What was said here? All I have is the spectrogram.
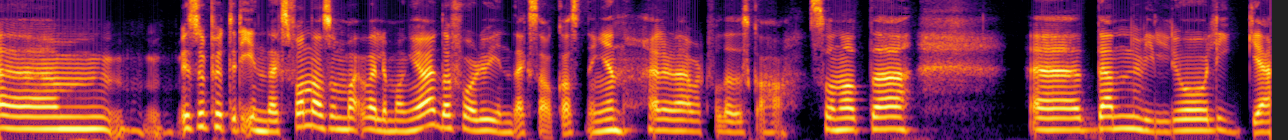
ehm, Hvis du putter i indeksfond, som veldig mange gjør, da får du indeksavkastningen. Eller det er i hvert fall det du skal ha. Sånn at den vil jo ligge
